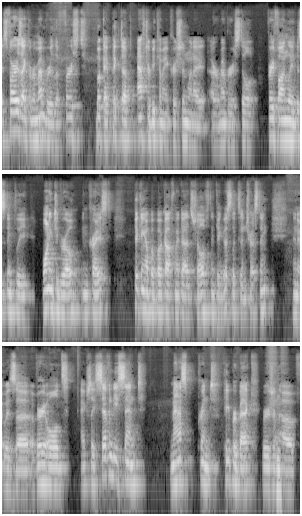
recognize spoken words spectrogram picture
as far as I can remember, the first book I picked up after becoming a Christian, when I, I remember still very fondly and distinctly wanting to grow in Christ, picking up a book off my dad's shelf, thinking this looks interesting. And it was a, a very old, actually 70 cent mass print paperback version of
